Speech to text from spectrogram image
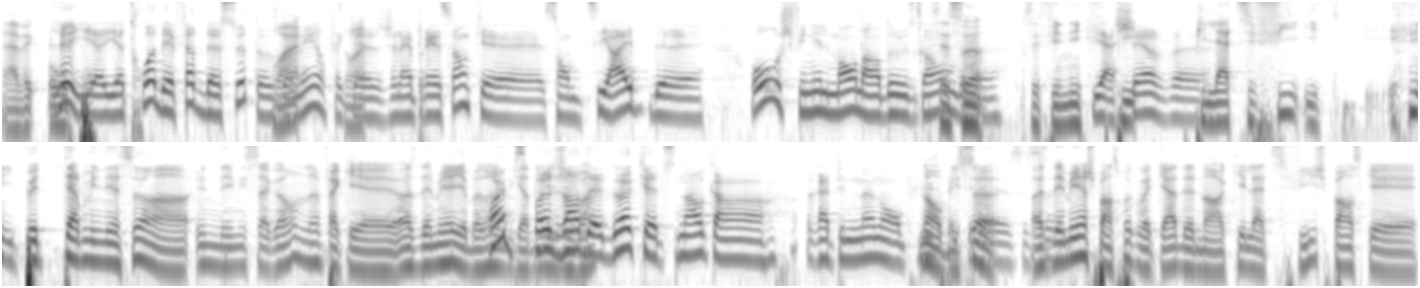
avec Là, il y, a, il y a trois défaites de suite. Ouais, fait que ouais. j'ai l'impression que son petit hype de Oh, je finis le monde en deux secondes. C'est ça, euh, c'est fini. il Puis- achève. euh, Puis Latifi, il, peut terminer ça en une demi-seconde. là. Fait que euh, Ozdemir, il a besoin Ouais, de puis c'est pas le genre de gars que tu knock en... rapidement non plus. Non, que, ça. Ozdemir, je pense pas qu'il va être capable de knocker Latifi. Je pense que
